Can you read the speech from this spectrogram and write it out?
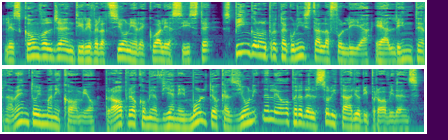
Le sconvolgenti rivelazioni alle quali assiste spingono il protagonista alla follia e all'internamento in manicomio, proprio come avviene in molte occasioni nelle opere del solitario di Providence.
